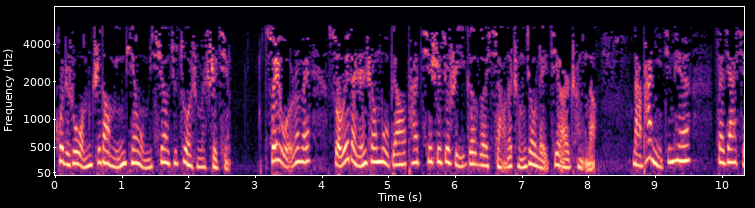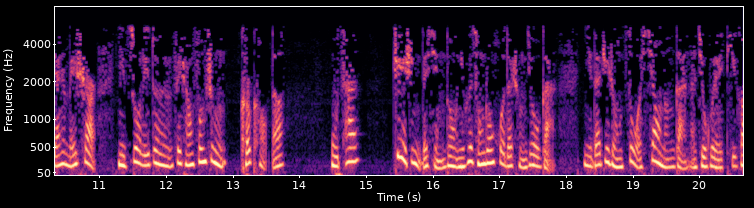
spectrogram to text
或者说我们知道明天我们需要去做什么事情。所以我认为，所谓的人生目标，它其实就是一个个小的成就累积而成的。哪怕你今天在家闲着没事儿，你做了一顿非常丰盛可口的午餐。这也是你的行动，你会从中获得成就感，你的这种自我效能感呢就会提高，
